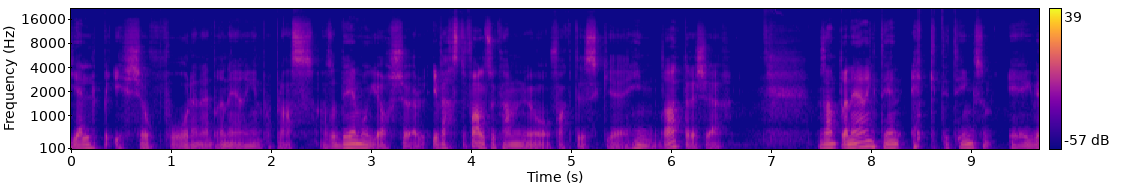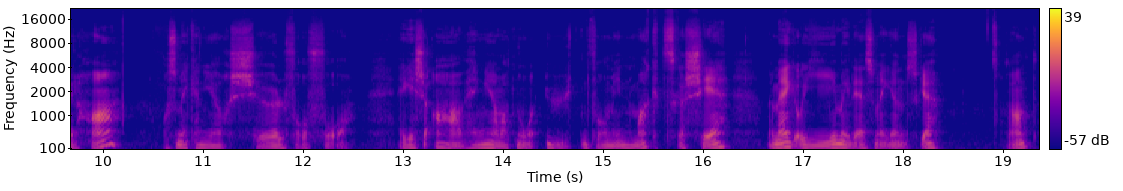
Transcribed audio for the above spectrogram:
hjelper ikke å få denne dreneringen på plass. Altså Det må jeg gjøre sjøl. I verste fall så kan en jo faktisk eh, hindre at det skjer. Men sant, drenering det er en ekte ting som jeg vil ha, og som jeg kan gjøre sjøl for å få. Jeg er ikke avhengig av at noe utenfor min makt skal skje med meg og gi meg det som jeg ønsker. Sant?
